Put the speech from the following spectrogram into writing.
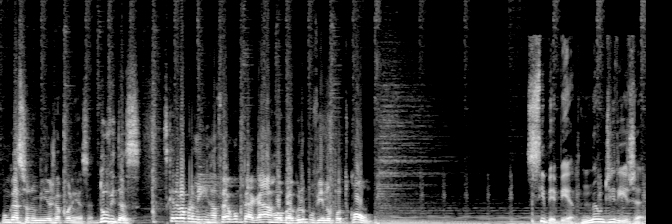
com gastronomia japonesa. Dúvidas? Escreva para mim, rafael.ph@grupovino.com. Se beber, não dirija.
